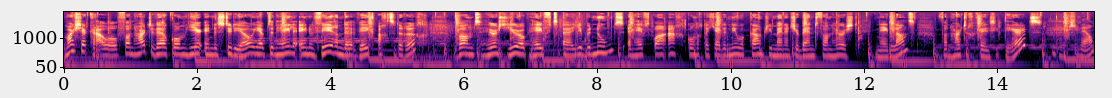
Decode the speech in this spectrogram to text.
Marcia Krauwel, van harte welkom hier in de studio. Je hebt een hele enerverende week achter de rug. Want Hearst Europe heeft uh, je benoemd en heeft aangekondigd dat jij de nieuwe country manager bent van Hearst Nederland. Van harte gefeliciteerd. Dankjewel.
